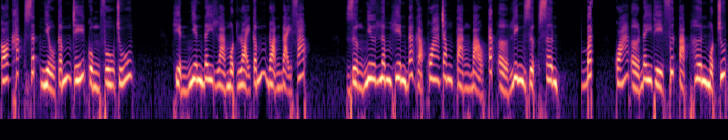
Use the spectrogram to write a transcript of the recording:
Có khắc rất nhiều cấm chế cùng phù chú. Hiển nhiên đây là một loại cấm đoạn đại pháp. Dường như Lâm Hiên đã gặp qua trong tàng bảo các ở Linh Dược Sơn. Bất quá ở đây thì phức tạp hơn một chút.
